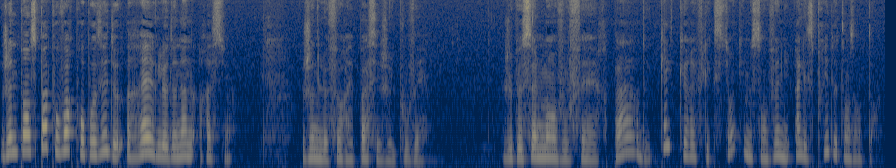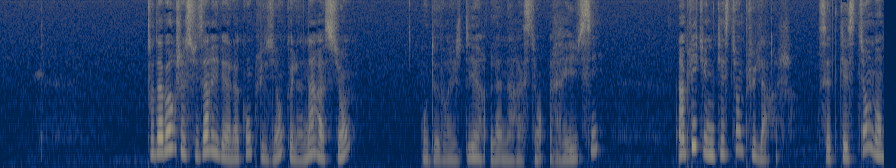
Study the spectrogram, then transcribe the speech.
Je ne pense pas pouvoir proposer de règles de narration. Je ne le ferais pas si je le pouvais. Je peux seulement vous faire part de quelques réflexions qui me sont venues à l'esprit de temps en temps. Tout d'abord, je suis arrivée à la conclusion que la narration, ou devrais-je dire la narration réussie, implique une question plus large. Cette question dont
